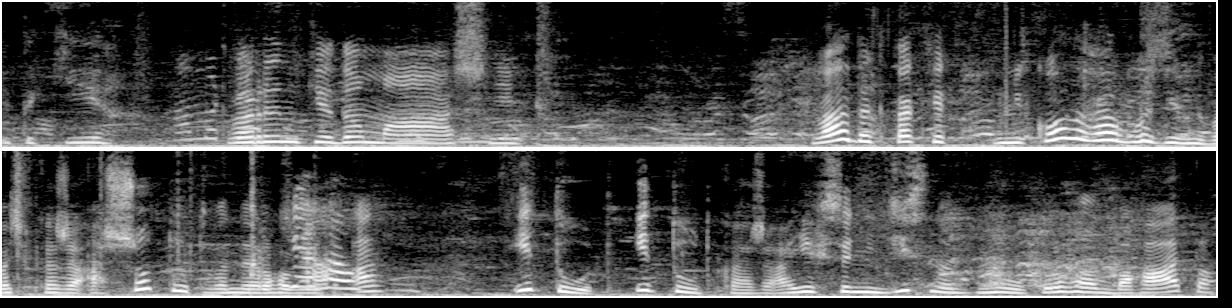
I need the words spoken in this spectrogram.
І такі тваринки домашні. Владик, так як ніколи гарбузів не бачив, каже, а що тут вони роблять? А, і тут, і тут каже. А їх сьогодні дійсно ну, кругом багато.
